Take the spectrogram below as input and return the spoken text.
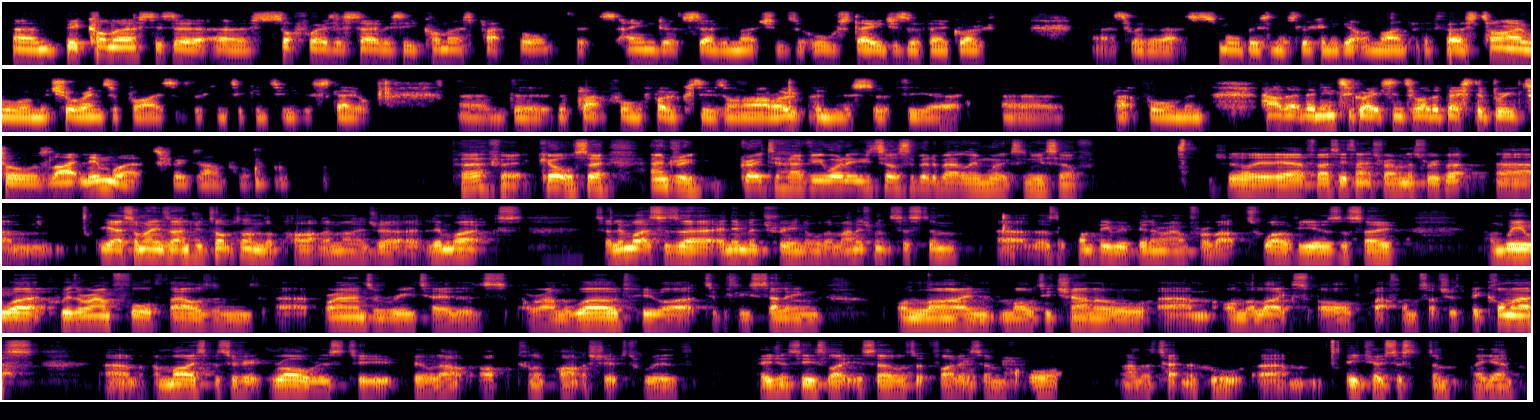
Um, BigCommerce is a, a, software as a service e-commerce platform that's aimed at serving merchants at all stages of their growth. Uh, so whether that's small business looking to get online for the first time or a mature enterprise that's looking to continue to scale. Um, the, the platform focuses on our openness of the uh, uh, platform and how that then integrates into other best of breed tools like Linnworks, for example. Perfect. Cool. So, Andrew, great to have you. Why don't you tell us a bit about Linnworks and yourself? Sure. Yeah. Firstly, thanks for having us, Rupert. Um, yeah. So my name is Andrew Thompson. I'm the partner manager at Linnworks. So Linnworks is a, an inventory and order management system. Uh, there's a company we've been around for about 12 years or so, and we work with around 4,000 uh, brands and retailers around the world who are typically selling online, multi-channel um, on the likes of platforms such as BigCommerce. Um, and my specific role is to build out our kind of partnerships with agencies like yourselves at 5874 and the technical um, ecosystem, again,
